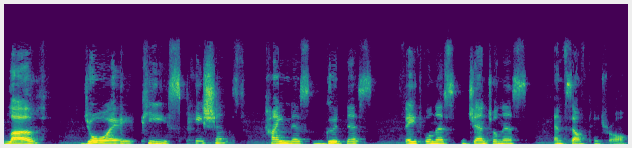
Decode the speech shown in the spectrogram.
love, joy, peace, patience, kindness, goodness, faithfulness, gentleness, and self control.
